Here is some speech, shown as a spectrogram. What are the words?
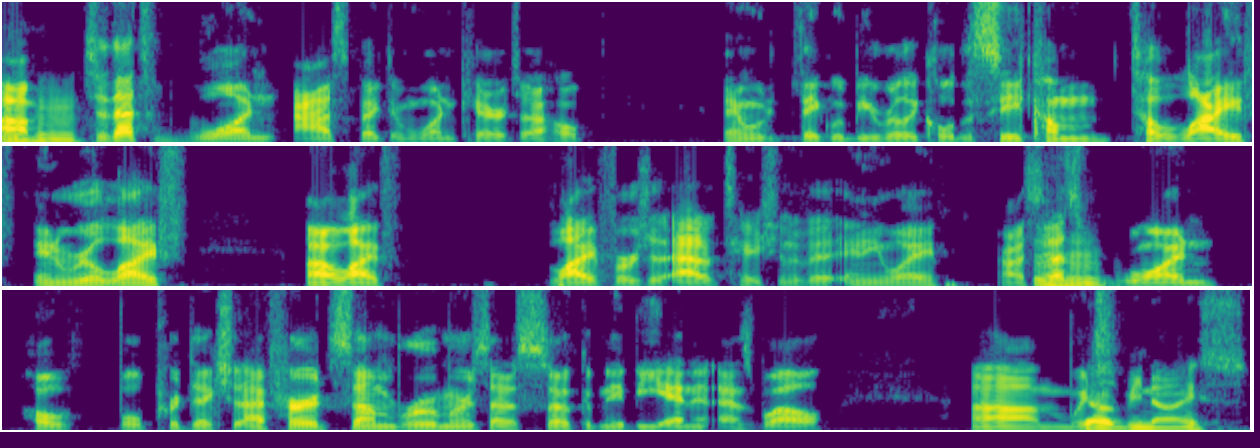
Um, Mhm. So that's one aspect and one character I hope and would think would be really cool to see come to life in real life, uh, live, live version adaptation of it anyway. Uh, so that's Mhm. one hopeful prediction. I've heard some rumors that Ahsoka may be in it as well. Um, which that would be nice.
